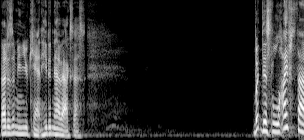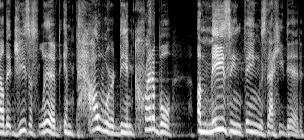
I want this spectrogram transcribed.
That doesn't mean you can't. He didn't have access. But this lifestyle that Jesus lived empowered the incredible, amazing things that he did.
